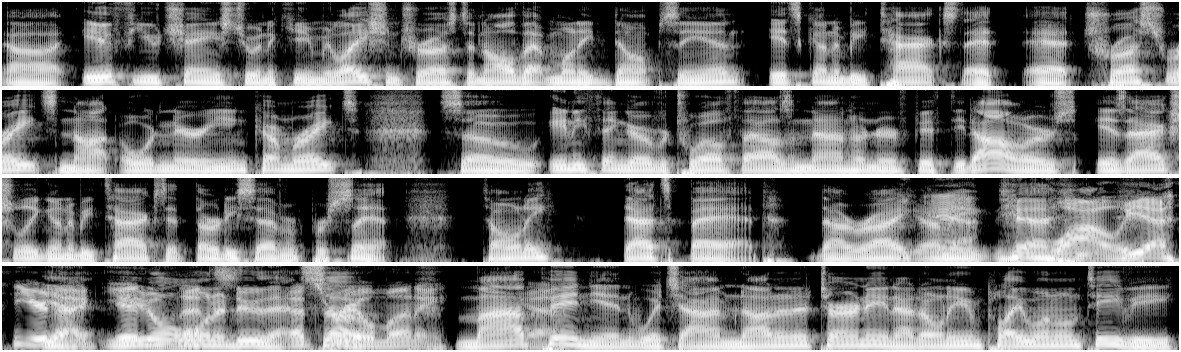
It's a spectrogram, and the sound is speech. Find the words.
Uh, if you change to an accumulation trust and all that money dumps in, it's going to be taxed at, at trust rates, not ordinary income rates. So anything over $12,950 is actually going to be taxed at 37%. Tony, that's bad. All right. Yeah. I mean, yeah. Wow. Yeah. You're yeah, not you don't want to do that. That's so, real money. My yeah. opinion, which I'm not an attorney and I don't even play one on TV,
